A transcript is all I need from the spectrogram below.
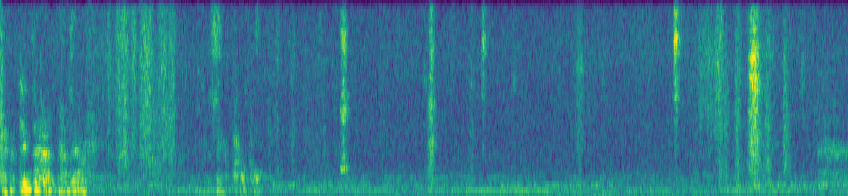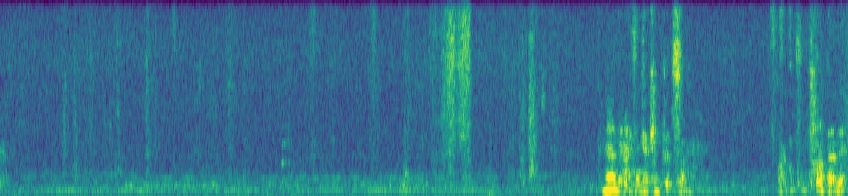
I did that, now then. Using purple. I think I can put some sparkles on top of it.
